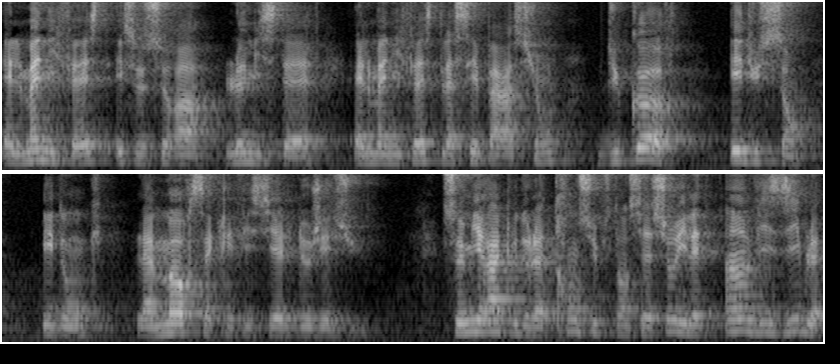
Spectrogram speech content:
elle manifeste, et ce sera le mystère, elle manifeste la séparation du corps et du sang, et donc la mort sacrificielle de Jésus. Ce miracle de la transubstantiation, il est invisible,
